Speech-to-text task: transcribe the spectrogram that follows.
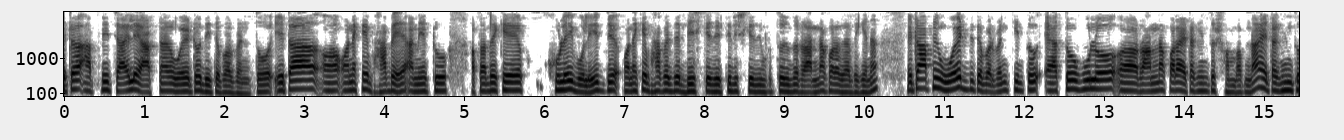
এটা আপনি চাইলে আপনার ওয়েটও দিতে পারবেন। তো এটা অনেকে ভাবে, আমি একটু আপনাদেরকে খুলেই বলি যে অনেকে ভাবে যে বিশ কেজি, তিরিশ কেজি পর্যন্ত রান্না করা যাবে কিনা, এটা আপনি ওয়েট দিতে পারবেন। কিন্তু এতগুলো রান্না করা এটা কিন্তু সম্ভব না। এটা কিন্তু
